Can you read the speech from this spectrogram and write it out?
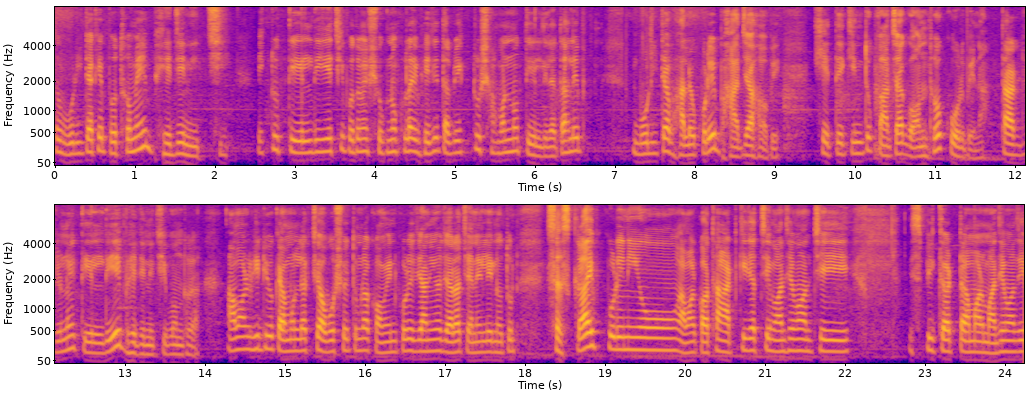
তো বড়িটাকে প্রথমে ভেজে নিচ্ছি। একটু তেল দিয়েছি। প্রথমে শুকনো খোলায় ভেজে তারপরে একটু সামান্য তেল দিলে তাহলে বড়িটা ভালো করে ভাজা হবে। খেতে কিন্তু কাঁচা গন্ধ করবে না। তার জন্যই তেল দিয়ে ভেজে নিচ্ছি বন্ধুরা। আমার ভিডিও কেমন লাগছে অবশ্যই তোমরা কমেন্ট করে জানিও। যারা চ্যানেলে নতুন সাবস্ক্রাইব করে নিও। আমার কথা আটকে যাচ্ছে মাঝে মাঝে। স্পিকারটা আমার মাঝে মাঝে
